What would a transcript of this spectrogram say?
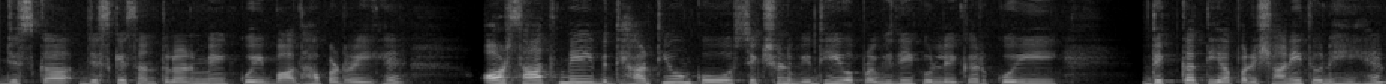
जिसका, जिसके संतुलन में कोई बाधा पड़ रही है और साथ में विद्यार्थियों को शिक्षण विधि और प्रविधि को लेकर कोई दिक्कत या परेशानी तो नहीं है,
